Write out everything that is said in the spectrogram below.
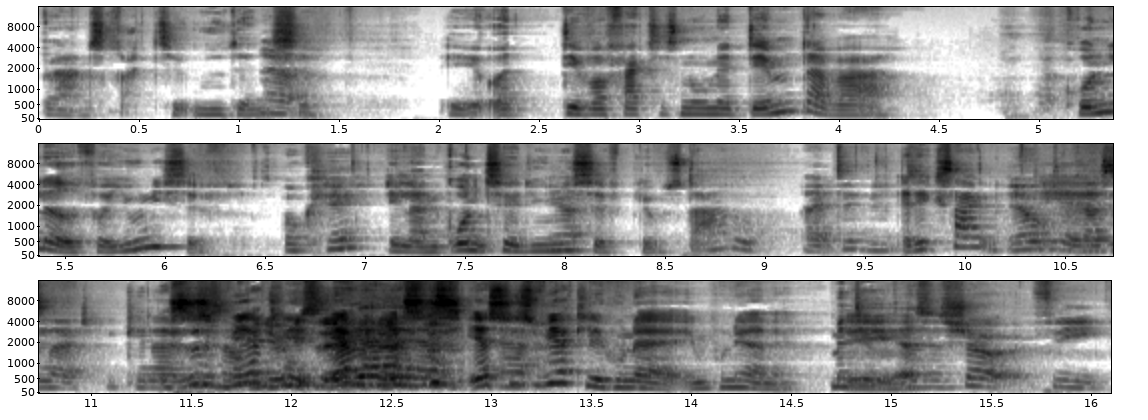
børns ret til uddannelse. Ja. Øh, og det var faktisk nogle af dem, der var grundlaget for UNICEF. Okay. Eller en grund til, at UNICEF ja. blev startet. Nej, det er vildt. Er det ikke sejt? Jo, det er sejt. Jeg alle synes virkelig, UNICEF. jamen, Ja, jeg ja, synes, jeg ja. synes virkelig, hun er imponerende. Men det Øhm, er altså sjovt, fordi...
